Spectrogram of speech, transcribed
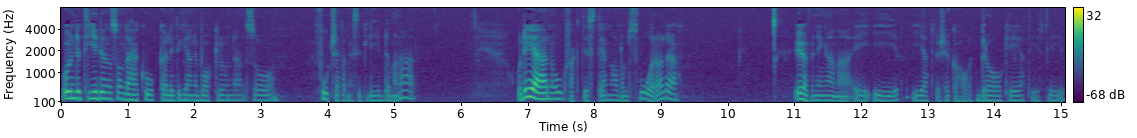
Och under tiden som det här kokar lite grann i bakgrunden så fortsätta med sitt liv där man är. Och det är nog faktiskt en av de svårare övningarna i, i, i att försöka ha ett bra och kreativt liv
